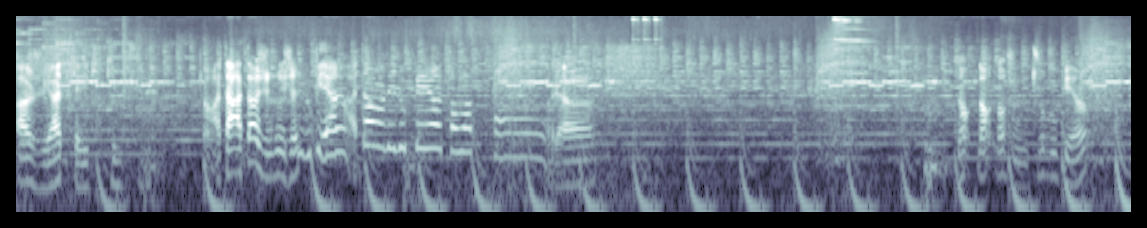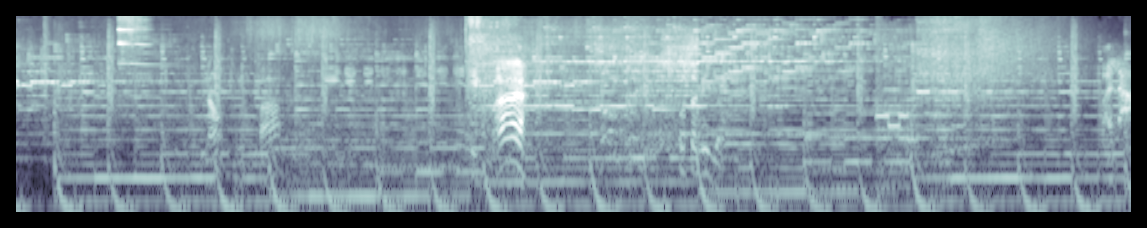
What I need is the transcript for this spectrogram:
Ah, j'ai hâte qu'il y ait des trucs qui me tuent. Non, attends, attends, j'ai loupé un. Attends, on est loupé un, t'en vas pas. Voilà. Non, non, non, j'en ai toujours loupé un. Non, toujours pas. Voilà. On s'améliore. Voilà.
